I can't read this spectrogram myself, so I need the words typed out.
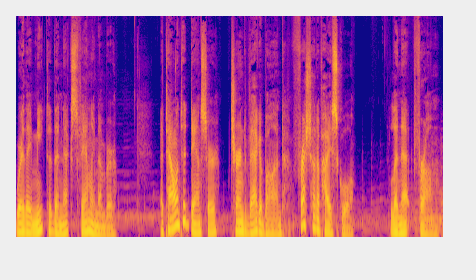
where they meet the next family member, a talented dancer turned vagabond fresh out of high school, Lynette Fromme.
